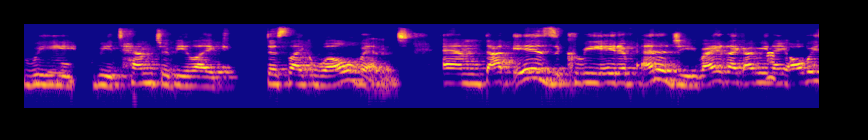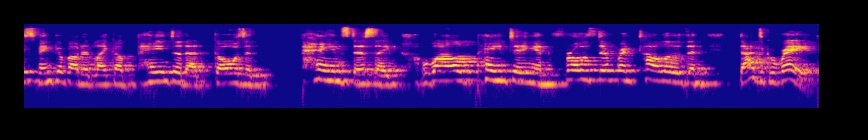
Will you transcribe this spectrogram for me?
we, mm-hmm. we tend to be like this like whirlwind and that is creative energy, right? Like, I mean, I always think about it like a painter that goes and paints this like wild painting and throws different colors. And that's great,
